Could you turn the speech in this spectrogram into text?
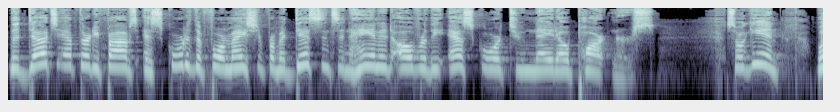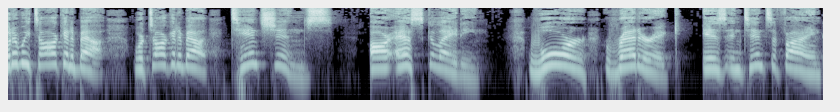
the Dutch F-35s escorted the formation from a distance and handed over the escort to NATO partners. So again, what are we talking about? We're talking about tensions are escalating. War rhetoric is intensifying.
